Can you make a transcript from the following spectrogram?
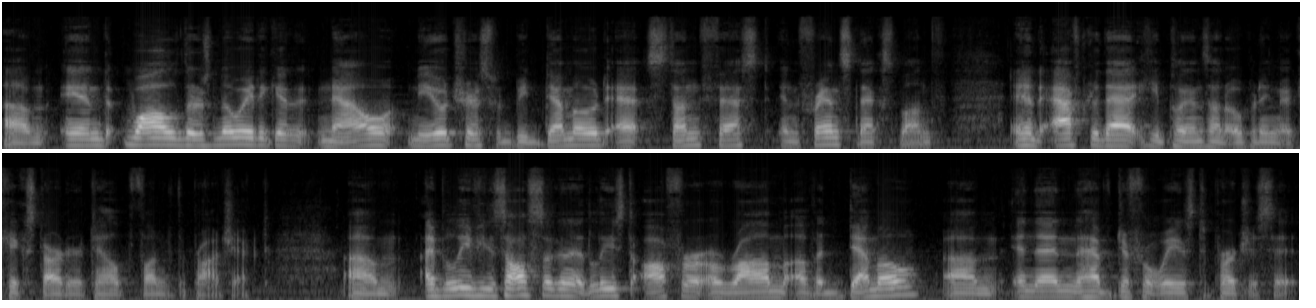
Um, and while there's no way to get it now, Neotris would be demoed at Stunfest in France next month, and after that, he plans on opening a Kickstarter to help fund the project. Um, I believe he's also going to at least offer a ROM of a demo um, and then have different ways to purchase it.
